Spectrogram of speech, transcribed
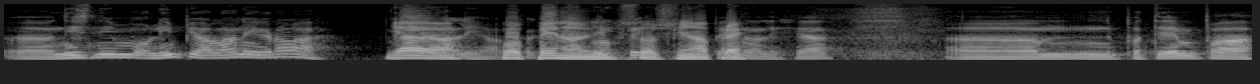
uh, ni z njim Olimpija lani igrala? Ja, ja, penali, po penalih so šli naprej. Penalih, ja. um, potem pa,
